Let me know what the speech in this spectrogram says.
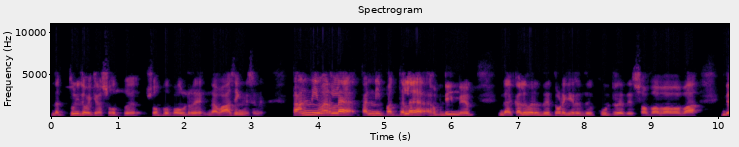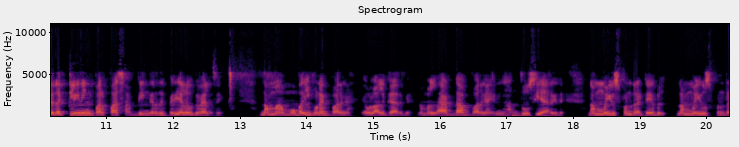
இந்த துணி துவைக்கிற சோப்பு சோப்பு பவுட்ரு இந்த வாஷிங் மிஷின் தண்ணி வரல தண்ணி பத்தலை அப்படின்னு இந்த கழுவுறது துடைக்கிறது கூட்டுறது சொபாவா இந்த இதை கிளீனிங் பர்பஸ் அப்படிங்கிறது பெரிய அளவுக்கு வேலை செய்யும். நம்ம மொபைல் ஃபோனே பாருங்க எவ்வளோ அழுக்காக இருக்கு. நம்ம லேப்டாப் பாருங்க என்ன தூசியாக இருக்குது. நம்ம யூஸ் பண்ணுற டேபிள் நம்ம யூஸ் பண்ணுற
